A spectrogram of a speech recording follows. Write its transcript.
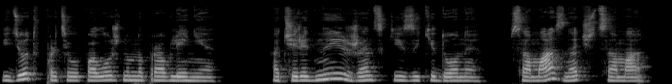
идет в противоположном направлении. Очередные женские закидоны. Сама, значит, сама.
